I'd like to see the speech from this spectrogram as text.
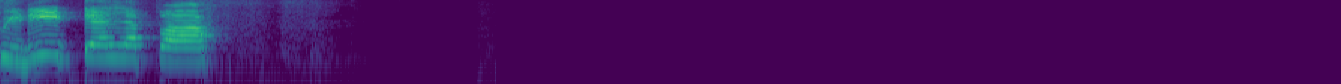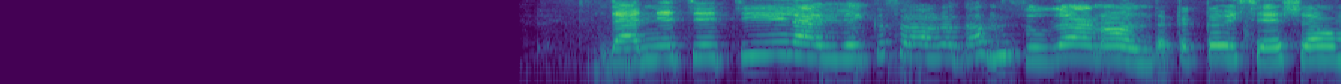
പിടി കിട്ടിയല്ലപ്പാ. ധന്യ ചേച്ചി ലൈവിലേക്ക് സ്വാഗതം. സുഖാണോ? എന്തൊക്കെ വിശേഷം?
